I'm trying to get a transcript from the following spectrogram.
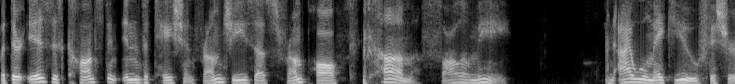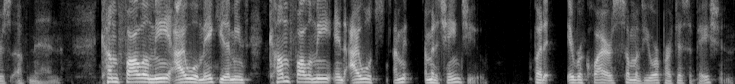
But there is this constant invitation from Jesus, from Paul come, follow me, and I will make you fishers of men. Come follow me i will make you. That means come follow me and i will i'm, I'm going to change you. But it, it requires some of your participation.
